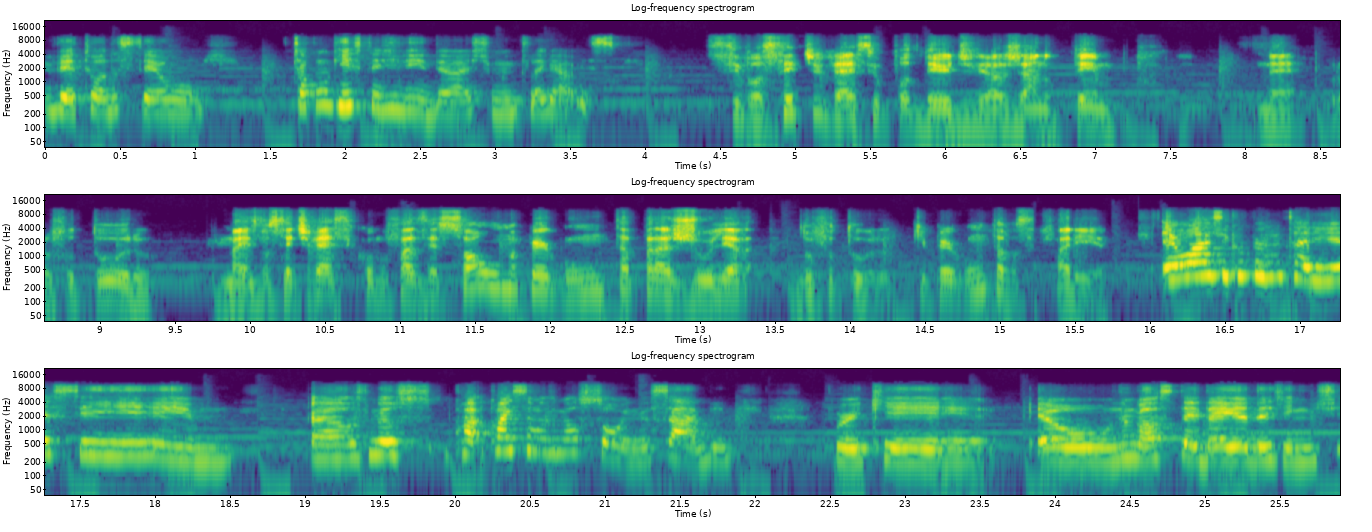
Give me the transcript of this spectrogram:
vê todo o seu sua conquista de vida. Eu acho muito legal isso se você tivesse o poder de viajar no tempo, né, para o futuro, mas você tivesse como fazer só uma pergunta para Júlia do futuro, que pergunta você faria? Eu acho que eu perguntaria se uh, os meus quais são os meus sonhos, sabe? Porque eu não gosto da ideia da gente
